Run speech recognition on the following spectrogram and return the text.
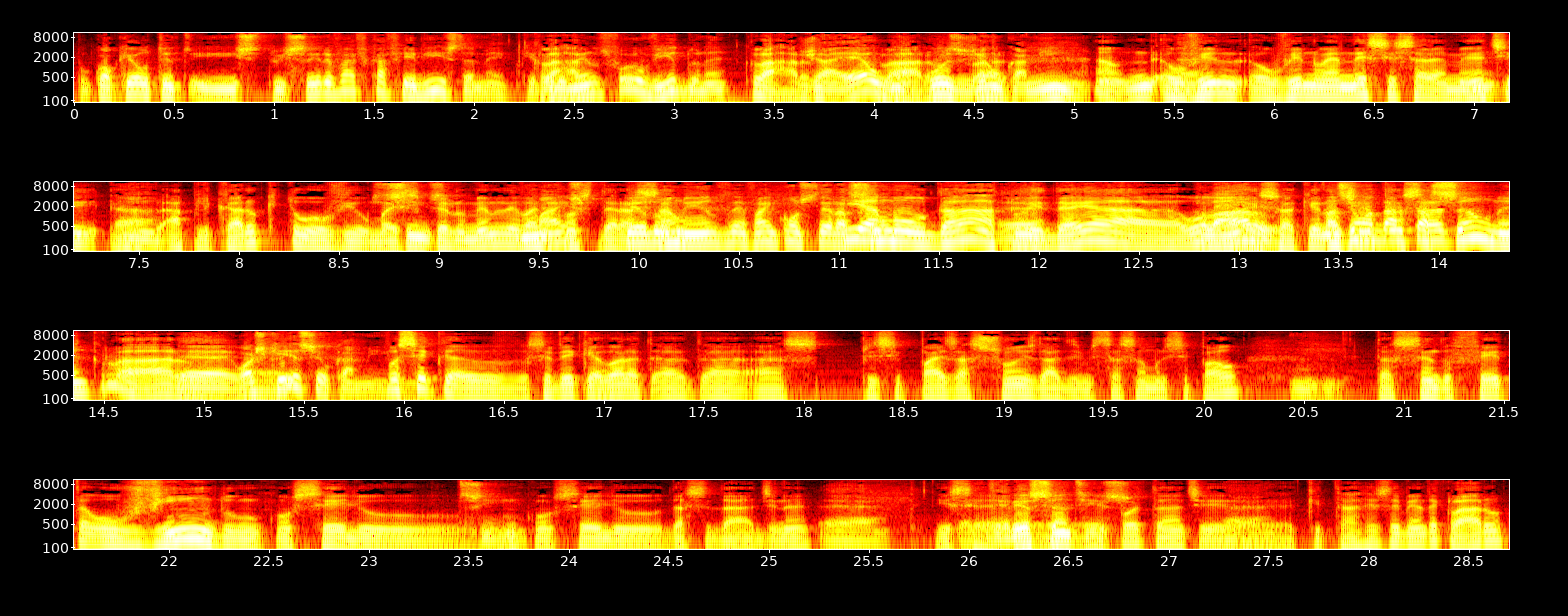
por qualquer outra instituição, ele vai ficar feliz também, porque claro. pelo menos foi ouvido, né? Claro. Já é alguma claro, coisa, claro. já é um caminho. Não, ouvir, ouvir não é necessariamente hum, aplicar o que tu ouviu, mas sim, pelo menos levar em consideração. Menos levar em consideração. E moldar a tua é. ideia. Opa, claro, isso aqui fazer uma adaptação, pensado. né? Claro. É, eu acho é. que esse é o caminho. Você, você vê que agora a, a, as principais ações da administração municipal está uhum. Tá sendo feita ouvindo um conselho, Sim. um conselho da cidade, né? É, isso é interessante, é, isso. importante, é. que está recebendo, é claro,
